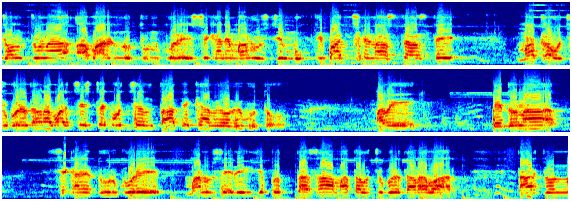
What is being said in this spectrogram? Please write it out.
যন্ত্রণা আবার নতুন করে সেখানে মানুষ যে মুক্তি পাচ্ছেন আস্তে আস্তে মাথা উঁচু করে দাঁড়াবার চেষ্টা করছেন তা দেখে আমি অভিভূত। আমি বেদনা সেখানে দূর করে মানুষের এই যে প্রত্যাশা মাথা উঁচু করে দাঁড়াবার, তার জন্য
